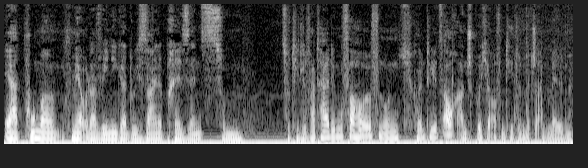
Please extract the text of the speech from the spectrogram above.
er hat Puma mehr oder weniger durch seine Präsenz zum, zur Titelverteidigung verholfen und könnte jetzt auch Ansprüche auf ein Titelmatch anmelden.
